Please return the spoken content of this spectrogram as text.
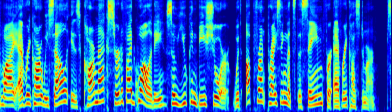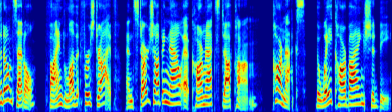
why every car we sell is CarMax certified quality so you can be sure with upfront pricing that's the same for every customer. So don't settle. Find love at first drive and start shopping now at CarMax.com. CarMax, the way car buying should be.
